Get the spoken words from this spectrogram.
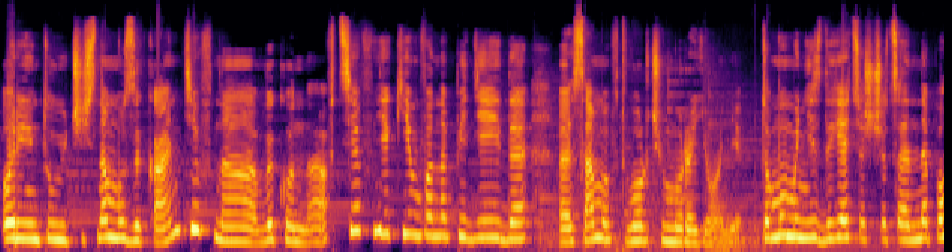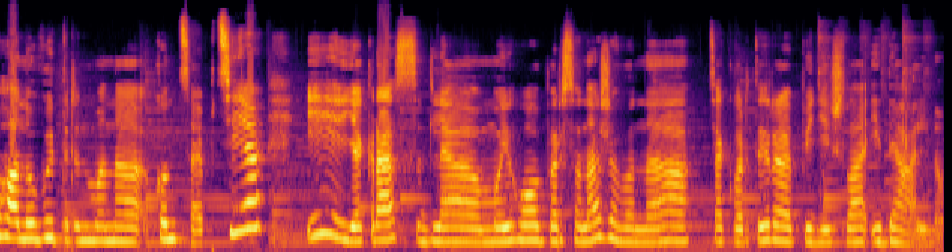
орієнтуючись на музикантів, на виконавців, яким вона підійде е, саме в творчому районі. Тому мені здається, що це непогано витримана концепція, і якраз для моєго персонажа вона ця квартира підійшла ідеально.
